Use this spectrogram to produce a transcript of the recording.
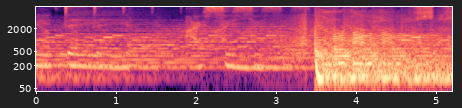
every day I see. your eyes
